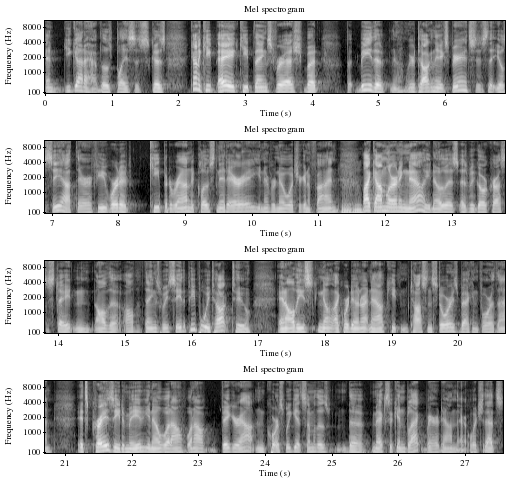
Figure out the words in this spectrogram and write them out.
and you got to have those places because kind of keep a keep things fresh, but but b the you know, we were talking the experiences that you'll see out there if you were to keep it around a close knit area. You never know what you're going to find. Like I'm learning now, you know, as, as we go across the state and all the all the things we see, the people we talk to, and all these, you know, like we're doing right now, keep tossing stories back and forth. And it's crazy to me, you know, what I'll what I'll figure out. And of course, we get some of those the Mexican black bear down there, which that's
